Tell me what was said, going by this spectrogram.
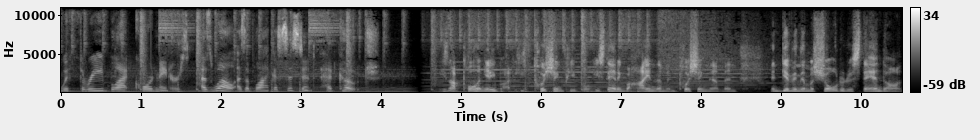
with three black coordinators as well as a black assistant head coach. He's not pulling anybody. He's pushing people. He's standing behind them and pushing them and, and giving them a shoulder to stand on.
